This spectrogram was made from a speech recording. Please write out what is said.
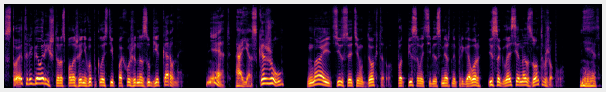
Стоит ли говорить, что расположение выпуклости похоже на зубья короны? Нет, а я скажу. Но идти с этим к доктору, подписывать себе смертный приговор и согласие на зонт в жопу. Нет,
